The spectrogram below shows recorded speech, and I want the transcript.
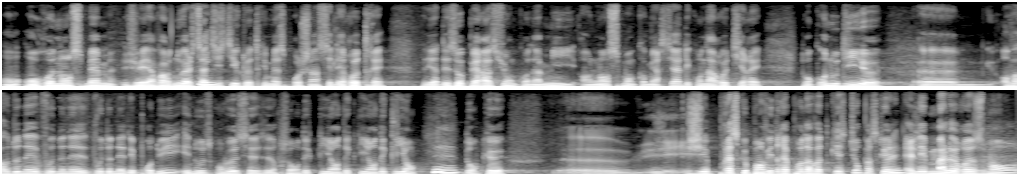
on, on renonce même. Je vais avoir une nouvelle statistique le trimestre prochain, c'est les retraits. C'est-à-dire des opérations qu'on a mis en lancement commercial et qu'on a retirées. Donc on nous dit, euh, euh, on va vous donner, vous, donner, vous donner des produits, et nous, ce qu'on veut, ce sont des clients, des clients, des clients. Mhm. Donc euh, euh, j'ai presque pas envie de répondre à votre question parce qu'elle elle est malheureusement,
